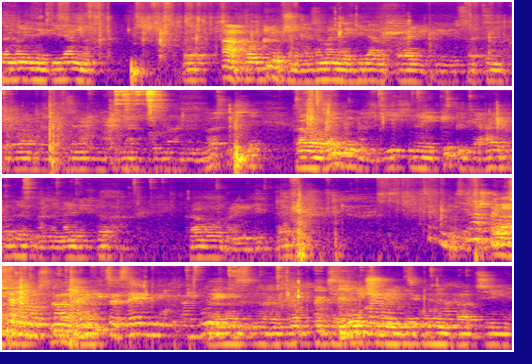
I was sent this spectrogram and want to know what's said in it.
земельних ділянок. е, А, про включення земельних ділянок переліку статті привабливих земельних ділянок комунальної власності, право оренди на які підлягає продажу на земельних торгах. Право оренди. Так. Це. Наш комісія нам розкаже, які це землі, аж були якісь. На технічної документації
